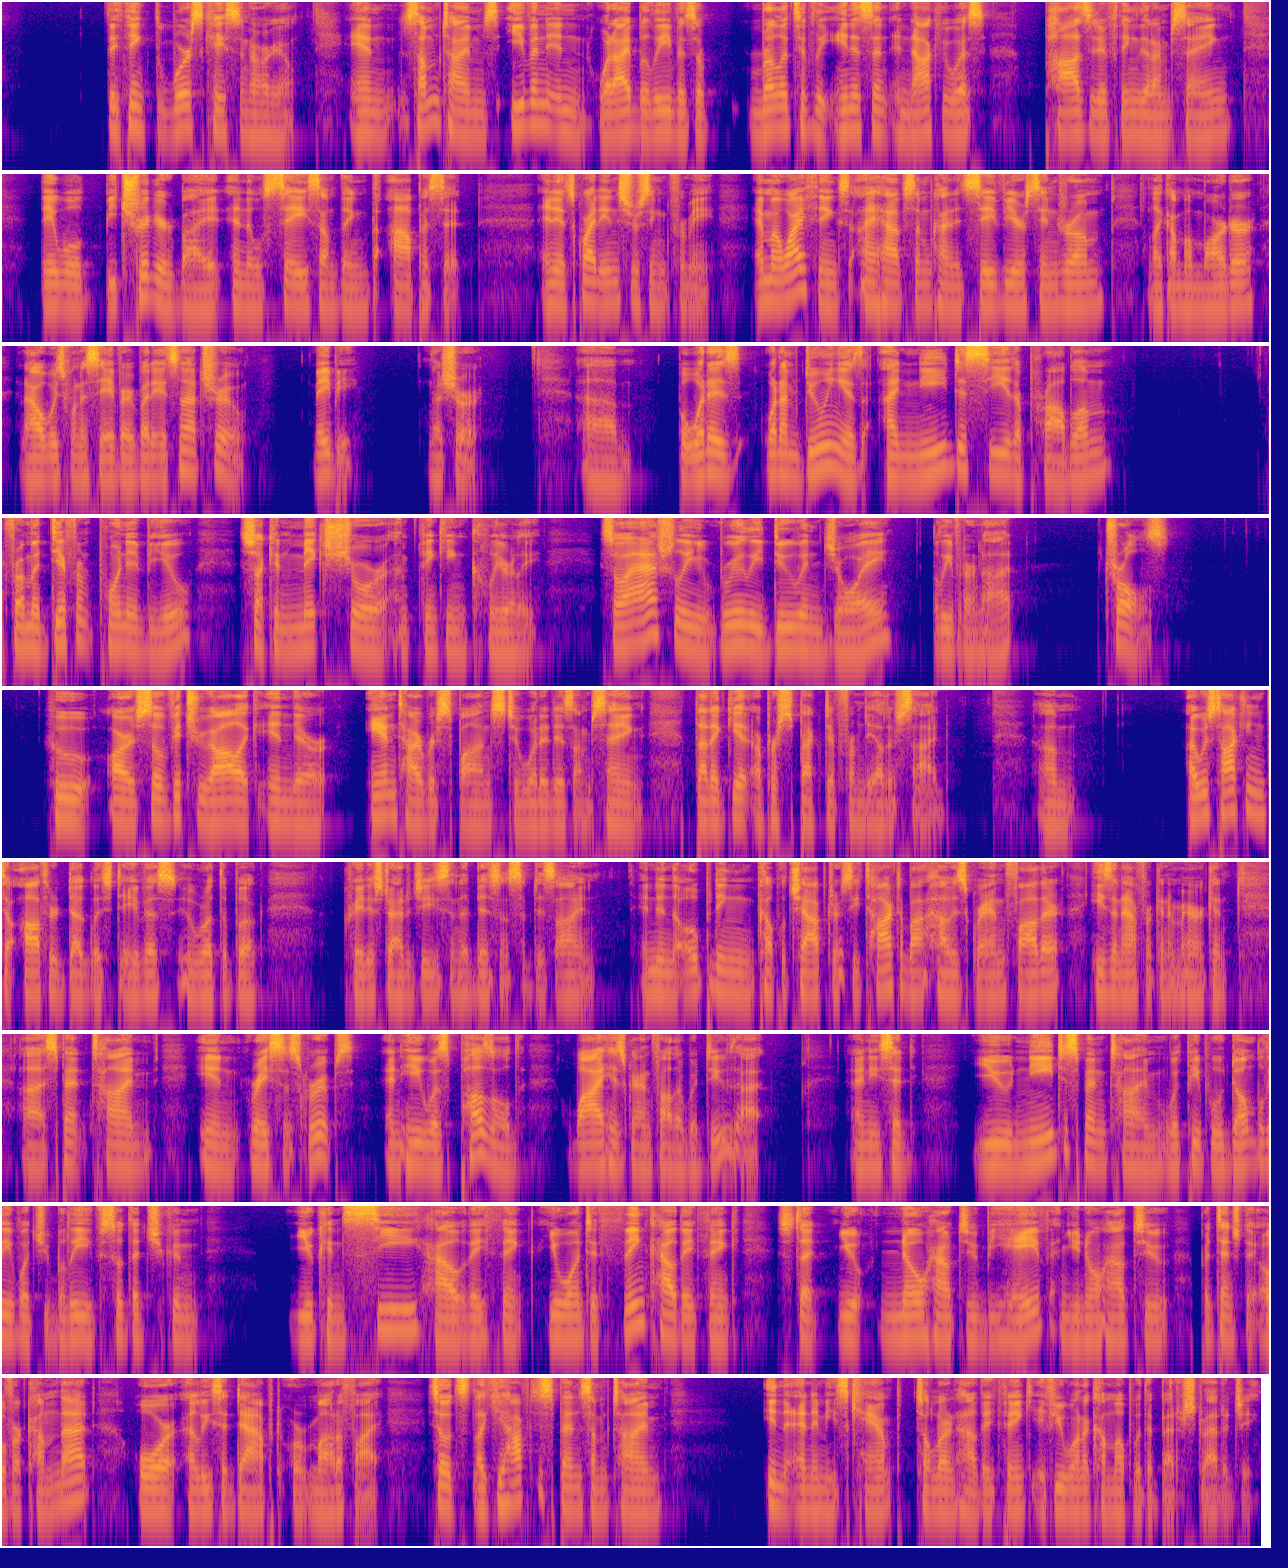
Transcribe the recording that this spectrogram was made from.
They think the worst case scenario. And sometimes, even in what I believe is a relatively innocent, innocuous, positive thing that I'm saying, they will be triggered by it and they'll say something the opposite. And it's quite interesting for me. And my wife thinks I have some kind of savior syndrome, like I'm a martyr and I always want to save everybody. It's not true. Maybe. I'm not sure. Um, but what is what I'm doing is I need to see the problem from a different point of view so I can make sure I'm thinking clearly. So I actually really do enjoy, believe it or not, trolls who are so vitriolic in their anti response to what it is I'm saying that I get a perspective from the other side. Um, I was talking to author Douglas Davis, who wrote the book Creative Strategies in the Business of Design. And in the opening couple chapters, he talked about how his grandfather, he's an African American, uh, spent time in racist groups. And he was puzzled why his grandfather would do that. And he said, You need to spend time with people who don't believe what you believe so that you can you can see how they think. You want to think how they think so that you know how to behave and you know how to potentially overcome that or at least adapt or modify. So it's like you have to spend some time in the enemy's camp to learn how they think if you want to come up with a better strategy.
